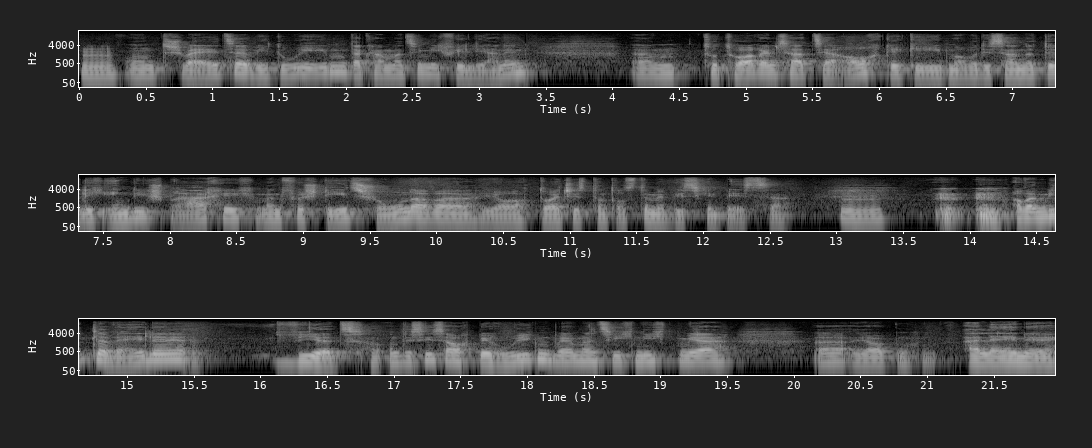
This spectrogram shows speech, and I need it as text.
mhm. und Schweizer wie du eben, da kann man ziemlich viel lernen. Ähm, Tutorials hat es ja auch gegeben, aber die sind natürlich englischsprachig. Man versteht es schon, aber ja, Deutsch ist dann trotzdem ein bisschen besser. Mhm. Aber mittlerweile wird und es ist auch beruhigend, wenn man sich nicht mehr äh, ja, alleine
